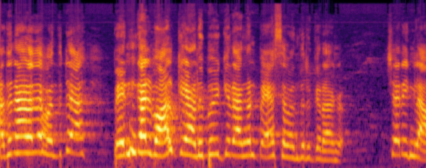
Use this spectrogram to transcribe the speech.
அதனாலதான் வந்துட்டு பெண்கள் வாழ்க்கையை அனுபவிக்கிறாங்கன்னு பேச வந்திருக்கிறாங்க. சரிங்களா?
